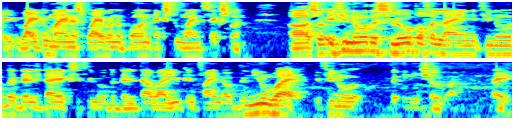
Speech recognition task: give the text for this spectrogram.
right? Y2 minus y1 upon x2 minus x1 uh, so if you know the slope of a line if you know the delta x if you know the delta y you can find out the new y if you know the initial y right?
